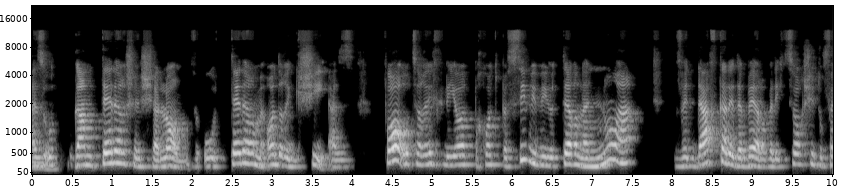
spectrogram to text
אז הוא גם תדר של שלום, והוא תדר מאוד רגשי, אז פה הוא צריך להיות פחות פסיבי ויותר לנוע ודווקא לדבר וליצור שיתופי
